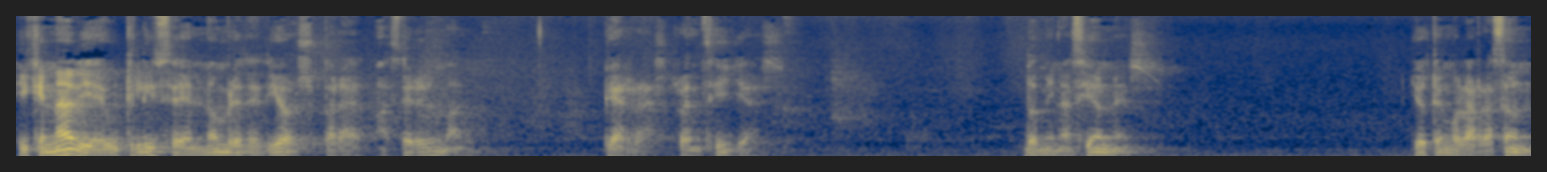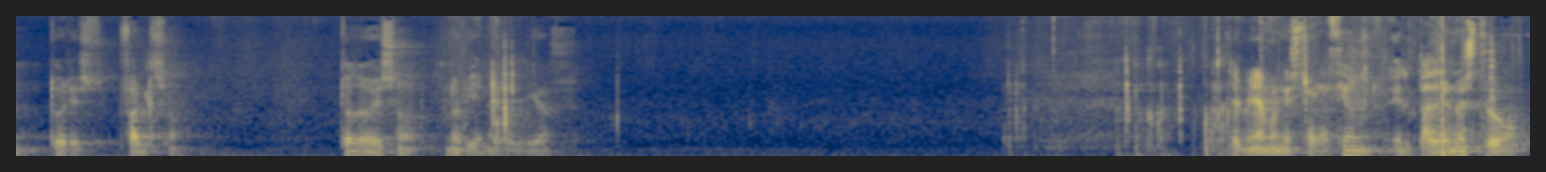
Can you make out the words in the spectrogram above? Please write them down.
y que nadie utilice el nombre de Dios para hacer el mal, guerras, rencillas, dominaciones. Yo tengo la razón, tú eres falso. Todo eso no viene de Dios. Terminamos nuestra oración. El Padre nuestro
